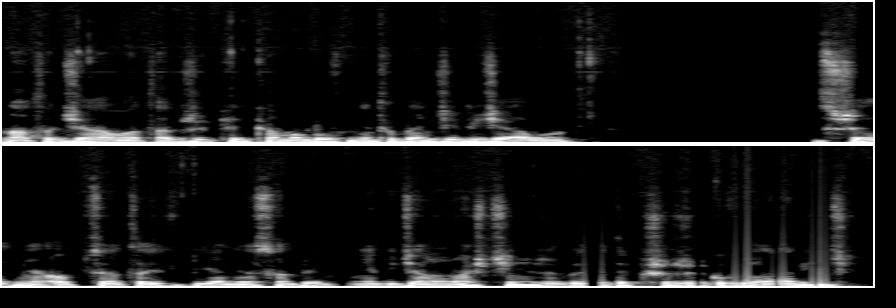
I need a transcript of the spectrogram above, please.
na to działa, także kilka mobów mnie tu będzie widziało. Średnia opcja tutaj wbijania sobie niewidzialności, żeby tych krzyżyków nie nabić.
